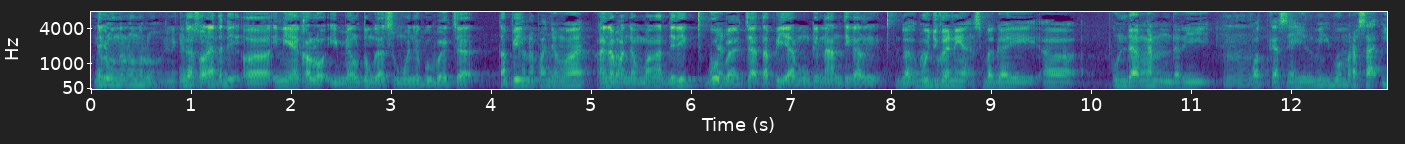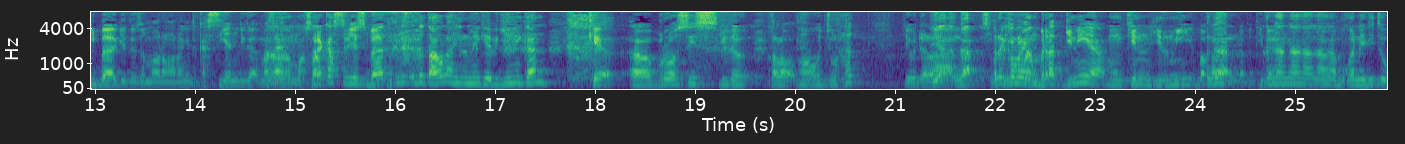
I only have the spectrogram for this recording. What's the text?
Ngeluh ngeluh ngeluh. Ini kan Enggak, soalnya tadi eh, ini ya Kalau email tuh gak semuanya gue baca Tapi karena panjang banget. Karena panjang banget. Jadi gue baca tapi ya mungkin nanti kali. Enggak, gue juga nih ya sebagai eh, undangan dari podcastnya Hilmi, gue merasa iba gitu sama orang-orang itu. Kasihan juga. Masa, Ah, masa- mereka serius banget. Nih, lu tau lah Hilmi kayak begini kan, kayak eh, brosis gitu. Kalau mau curhat ya udahlah. Ya, enggak, sebenarnya kalau yang berat gini ya mungkin Hilmi bakal enggak, dapet enggak, hidayah. enggak, enggak, enggak, enggak, bukannya gitu.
